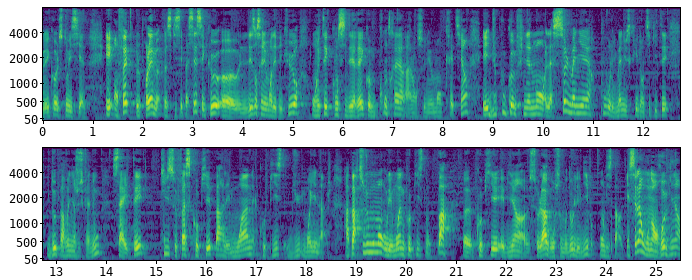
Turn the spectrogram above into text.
l'école stoïcienne. Et en fait, le problème, ce qui s'est passé, c'est que les enseignements d'Épicure ont été considérés comme contraires à l'enseignement chrétien, et du coup, comme finalement la seule manière pour les manuscrits de l'Antiquité de parvenir jusqu'à nous, ça a été qu'ils se fassent copier par les moines copistes du Moyen Âge. À partir du moment où les moines copistes n'ont pas euh, copié eh bien, euh, cela, grosso modo, les livres ont disparu. Et c'est là où on en revient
